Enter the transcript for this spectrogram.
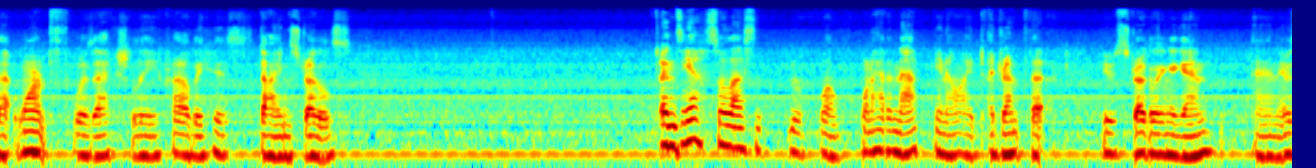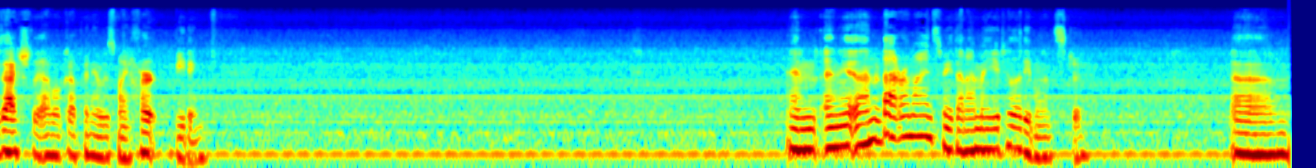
that warmth was actually probably his dying struggles. And yeah, so last, well, when I had a nap, you know, I, I dreamt that he was struggling again, and it was actually, I woke up and it was my heart beating. And, and, and that reminds me that I'm a utility monster. Um,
